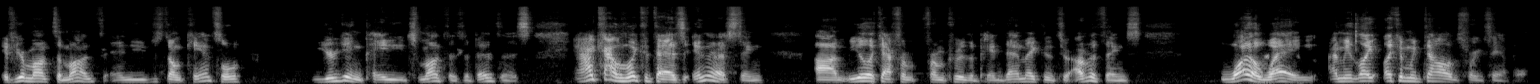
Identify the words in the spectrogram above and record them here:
if you're month to month and you just don't cancel, you're getting paid each month as a business. And I kind of look at that as interesting. Um, you look at from from through the pandemic and through other things. What a way! I mean, like like a McDonald's, for example.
